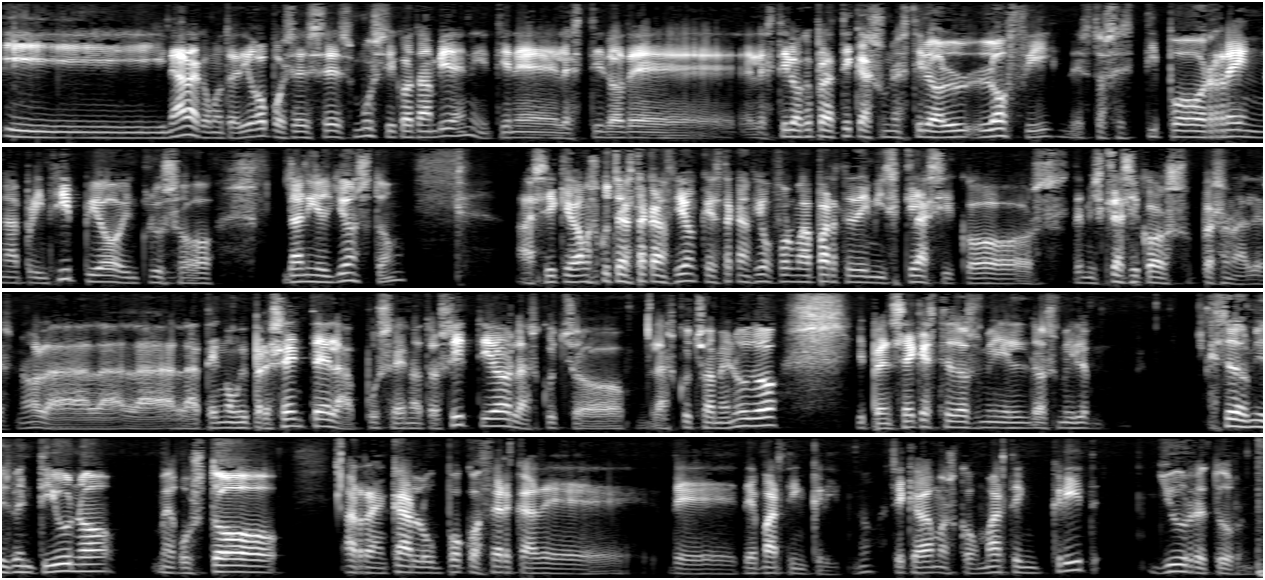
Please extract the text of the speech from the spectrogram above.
Y nada, como te digo, pues es, músico también y tiene el estilo de el estilo que practica es un estilo lofi, de estos tipo Ren al principio, incluso Daniel Johnston. Así que vamos a escuchar esta canción, que esta canción forma parte de mis clásicos, de mis clásicos personales, ¿no? La, la, la, tengo muy presente, la puse en otros sitios, la escucho, la escucho a menudo y pensé que este 2000, 2000 este 2021 me gustó arrancarlo un poco cerca de, de, de Martin Creed. ¿no? Así que vamos con Martin Creed, You Return.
